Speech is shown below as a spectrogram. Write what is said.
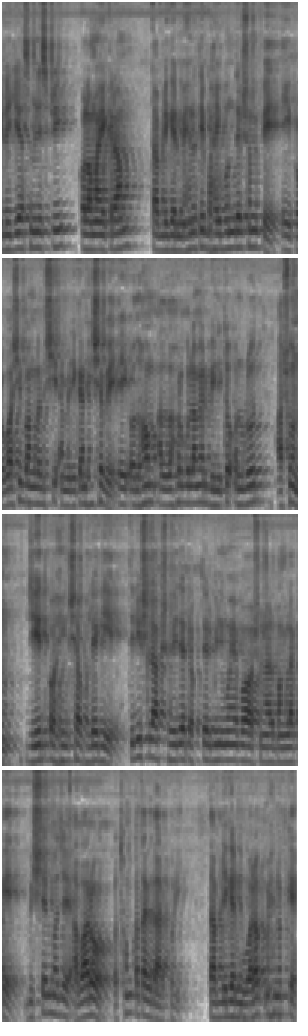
রিলিজিয়াস মিনিস্ট্রি ওলামা একরাম, তাবলিগের মেহনতি ভাই বোনদের সমীপে এই প্রবাসী বাংলাদেশি আমেরিকান হিসেবে এই অধম আল্লাহর গোলামের বিনীত অনুরোধ, আসুন জিদ ও হিংসা ভুলে গিয়ে তিরিশ লাখ শহীদের রক্তের বিনিময়ে পাওয়া সোনার বাংলাকে বিশ্বের মাঝে আবারও প্রথম কাতারে দাঁড় করি। তাবলিগের মুবারক মেহনতকে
